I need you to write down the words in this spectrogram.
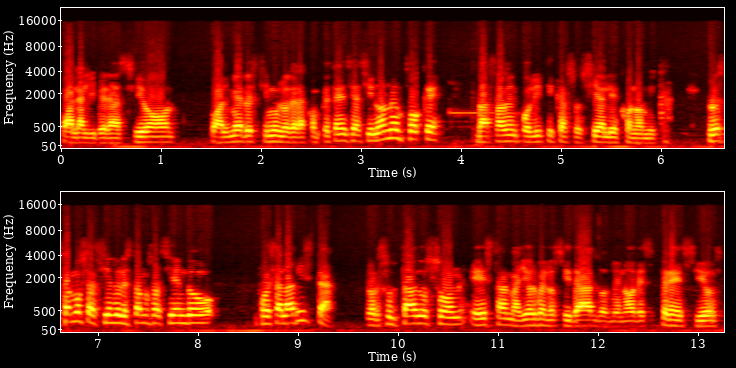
o a la liberación o al mero estímulo de la competencia, sino un enfoque basado en política social y económica. Lo estamos haciendo, lo estamos haciendo pues a la vista. Los resultados son esta mayor velocidad, los menores precios,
